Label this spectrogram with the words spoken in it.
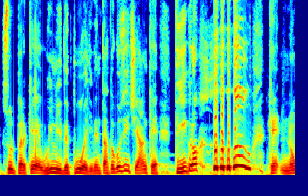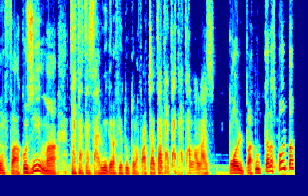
sul perché Winnie the Pooh è diventato così, c'è anche Tigro che non fa così, ma lui graffia tutta la faccia, la spolpa tutta la spolpa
